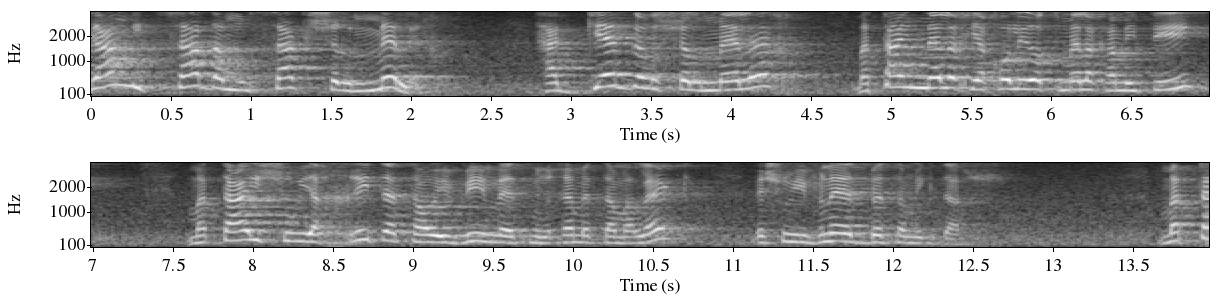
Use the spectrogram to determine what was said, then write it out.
גם מצד המושג של מלך. הגדר של מלך, מתי מלך יכול להיות מלך אמיתי? מתי שהוא יכרית את האויבים ואת מלחמת עמלק ושהוא יבנה את בית המקדש. מתי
